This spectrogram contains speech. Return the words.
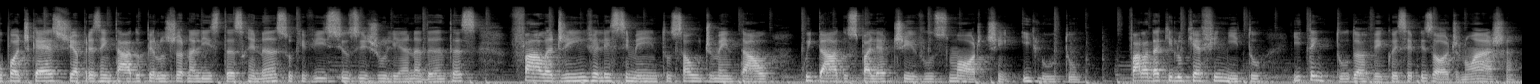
O podcast, apresentado pelos jornalistas Renan Suquevicius e Juliana Dantas, fala de envelhecimento, saúde mental, cuidados paliativos, morte e luto. Fala daquilo que é finito e tem tudo a ver com esse episódio, não acha?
